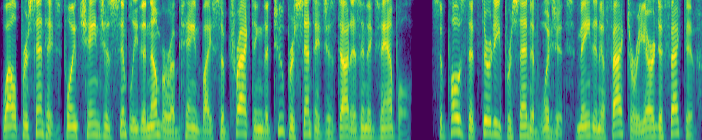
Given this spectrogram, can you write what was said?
while percentage point change is simply the number obtained by subtracting the two percentages. As an example, suppose that 30% of widgets made in a factory are defective.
